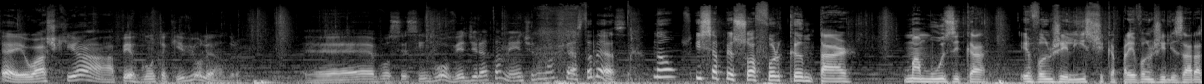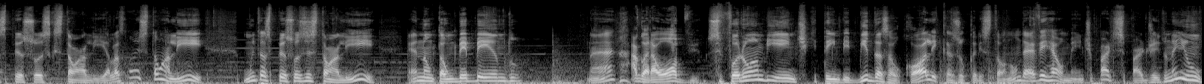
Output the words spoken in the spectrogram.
É, eu acho que a pergunta aqui, viu, Leandro? É você se envolver diretamente numa festa dessa. Não, e se a pessoa for cantar uma música evangelística para evangelizar as pessoas que estão ali? Elas não estão ali. Muitas pessoas estão ali, é, não estão bebendo, né? Agora, óbvio, se for um ambiente que tem bebidas alcoólicas, o cristão não deve realmente participar de jeito nenhum.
